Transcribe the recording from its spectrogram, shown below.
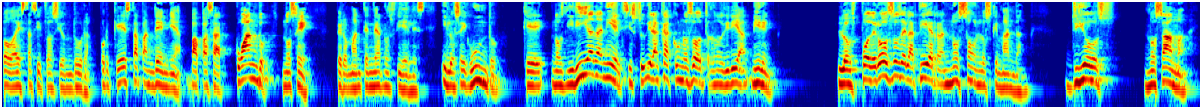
toda esta situación dura, porque esta pandemia va a pasar. ¿Cuándo? No sé, pero mantenernos fieles. Y lo segundo que nos diría Daniel, si estuviera acá con nosotros, nos diría, miren, los poderosos de la tierra no son los que mandan. Dios nos ama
